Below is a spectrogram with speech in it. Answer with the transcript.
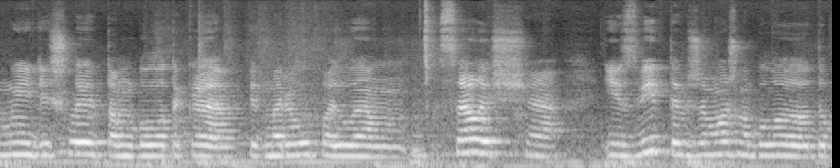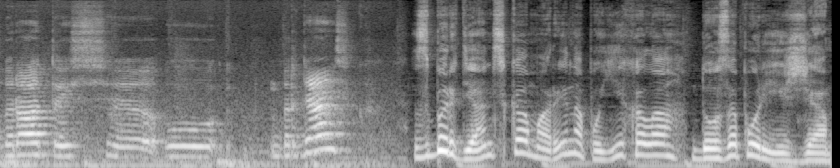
Ми дійшли, там було таке під Маріуполем селище, і звідти вже можна було добиратись е, у Бердянськ. З Бердянська Марина поїхала до Запоріжжя,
